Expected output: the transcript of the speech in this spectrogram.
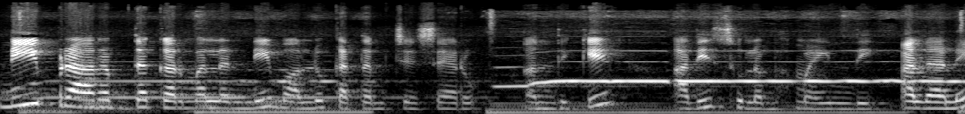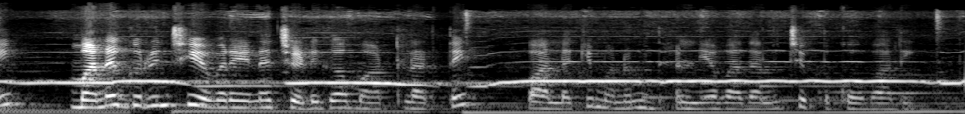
నీ ప్రారంధ కర్మలన్నీ వాళ్ళు కథం చేశారు. అందుకే అది సులభమైంది. అలానే మన గురించి ఎవరైనా చెడుగా మాట్లాడితే వాళ్ళకి మనం ధన్యవాదాలు చెప్పుకోవాలి.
